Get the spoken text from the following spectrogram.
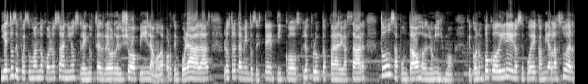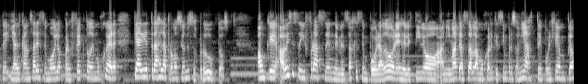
Y esto se fue sumando con los años la industria alrededor del shopping, la moda por temporadas, los tratamientos estéticos, los productos para adelgazar, todos apuntados a lo mismo, que con un poco de dinero se puede cambiar la suerte y alcanzar ese modelo perfecto de mujer que hay detrás de la promoción de esos productos. Aunque a veces se disfracen de mensajes empoderadores del estilo animate a ser la mujer que siempre soñaste, por ejemplo,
